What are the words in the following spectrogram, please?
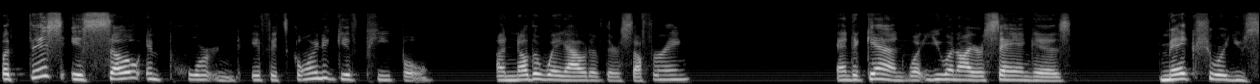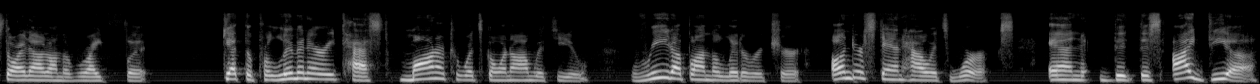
But this is so important if it's going to give people another way out of their suffering. And again, what you and I are saying is make sure you start out on the right foot. Get the preliminary test, monitor what's going on with you, read up on the literature, understand how it works. And the, this idea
